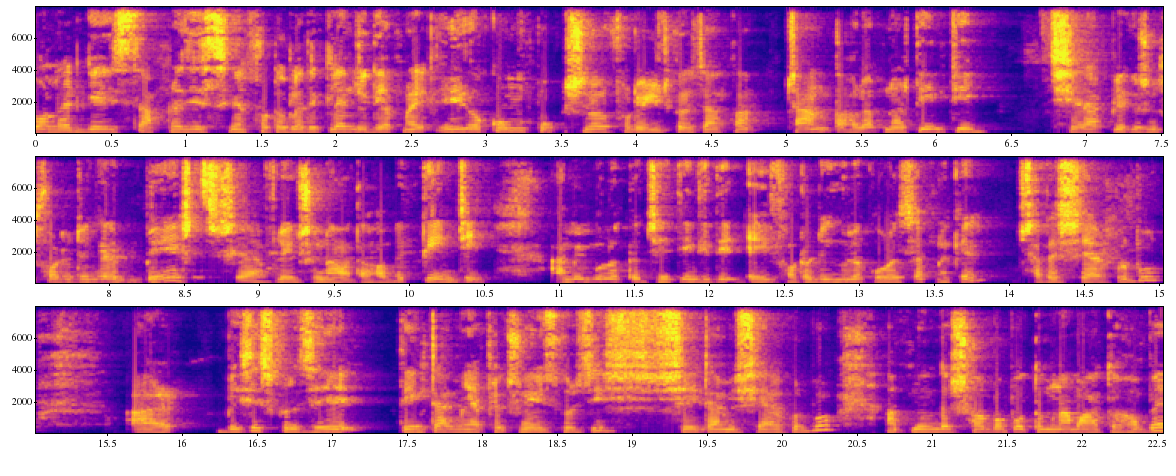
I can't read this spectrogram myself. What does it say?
অলরাইট গেস আপনারা যে স্ক্রিনের ফটোগুলো দেখলেন, যদি আপনার এইরকম প্রফেশনাল ফটো এডিট করতে চান চান, তাহলে আপনার তিনটি সেরা অ্যাপ্লিকেশন ফটো এডিটিংয়ের বেস্ট সেরা অ্যাপ্লিকেশন নামাতে হবে তিনটি। আমি মূলত যে তিনটি দিয়ে এই ফটো এডিটিংগুলো করেছি, আপনাকে সাথে শেয়ার করব। আর বিশেষ করে যে তিনটা আমি অ্যাপ্লিকেশন ইউজ করেছি, সেইটা আমি শেয়ার করব। আপনাদের সর্বপ্রথম নামাতে হবে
